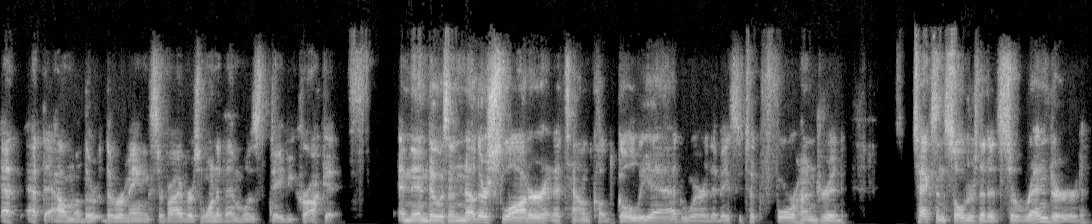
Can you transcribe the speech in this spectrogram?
at, at the Alamo, the, the remaining survivors. One of them was Davy Crockett. And then there was another slaughter in a town called Goliad, where they basically took 400 Texan soldiers that had surrendered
